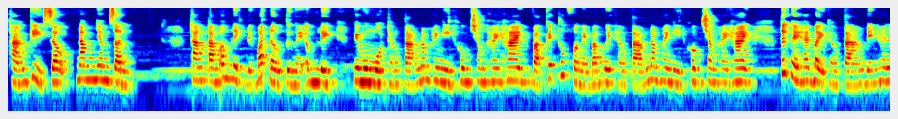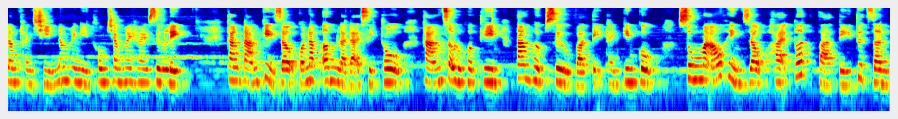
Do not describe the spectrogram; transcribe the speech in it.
tháng kỷ dậu, năm nhâm dần, Tháng 8 âm lịch được bắt đầu từ ngày âm lịch ngày 1 tháng 8 năm 2022 và kết thúc vào ngày 30 tháng 8 năm 2022, tức ngày 27 tháng 8 đến 25 tháng 9 năm 2022 dương lịch. Tháng 8 kỷ dậu có nạp âm là đại dịch thổ, tháng dậu lục hợp thìn, tam hợp sửu và Tị thành kim cục, xung mão hình dậu hại tuất và tý tuyệt dần.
